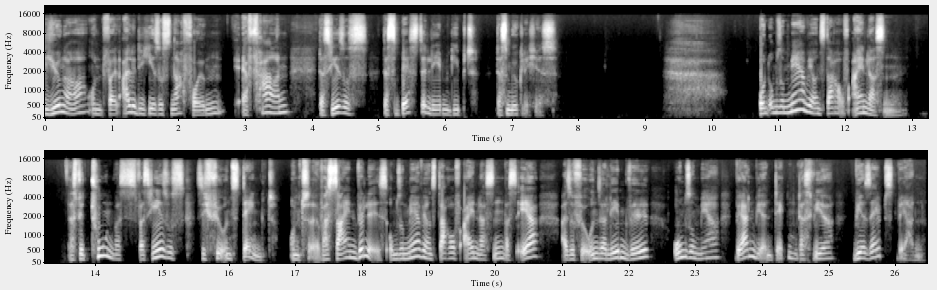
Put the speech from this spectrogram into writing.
die Jünger und weil alle, die Jesus nachfolgen, erfahren, dass Jesus das beste Leben gibt, das möglich ist. Und umso mehr wir uns darauf einlassen, dass wir tun, was, was Jesus sich für uns denkt und äh, was sein Wille ist. Umso mehr wir uns darauf einlassen, was er also für unser Leben will, umso mehr werden wir entdecken, dass wir wir selbst werden.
